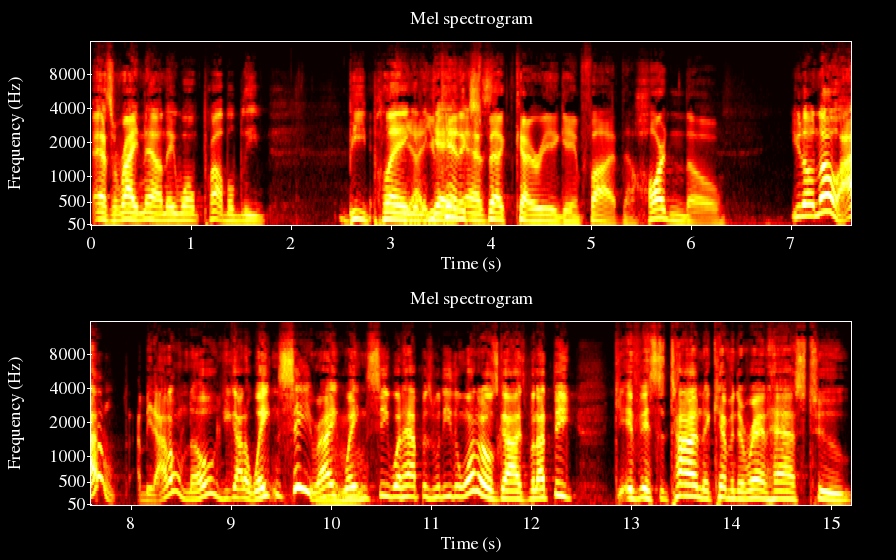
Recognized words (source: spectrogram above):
as of right now they won't probably be playing yeah, in the you can't as- expect Kyrie in game five. Now, Harden, though, you don't know. I don't. I mean, I don't know. You got to wait and see, right? Mm-hmm. Wait and see what happens with either one of those guys. But I think if it's the time that Kevin Durant has to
